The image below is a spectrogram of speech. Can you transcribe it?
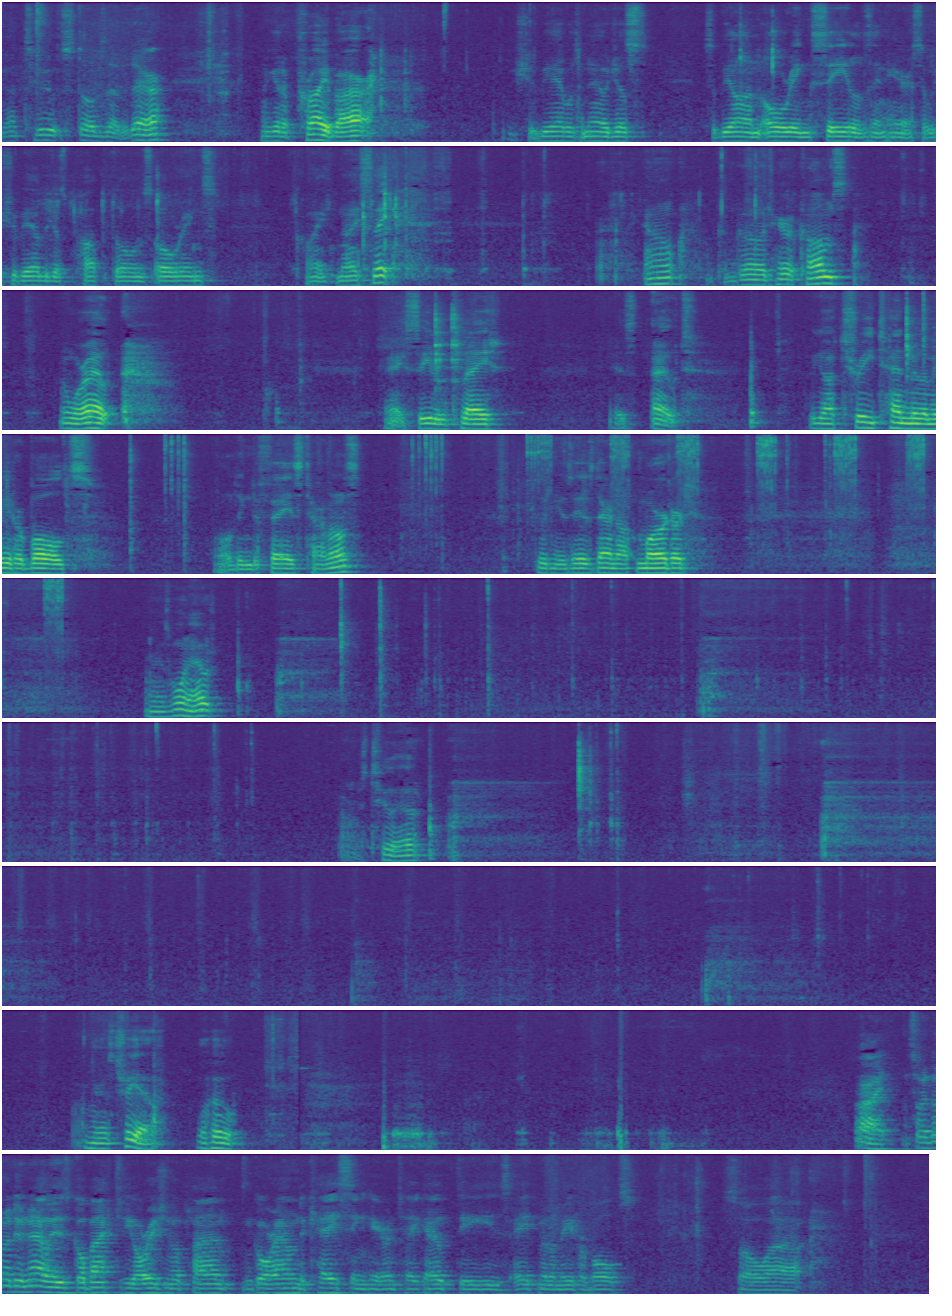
got two studs out of there I get a pry bar we should be able to now just so beyond o-ring seals in here so we should be able to just pop those o-rings quite nicely. Go, looking good. Here it comes. And we're out. Okay, sealing plate is out. We got three 10 millimeter bolts holding the phase terminals. Good news is they're not murdered. There's one out. There's two out. Out. Woohoo. Alright, so what I'm going to do now is go back to the original plan and go around the casing here and take out these 8mm bolts. So uh,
